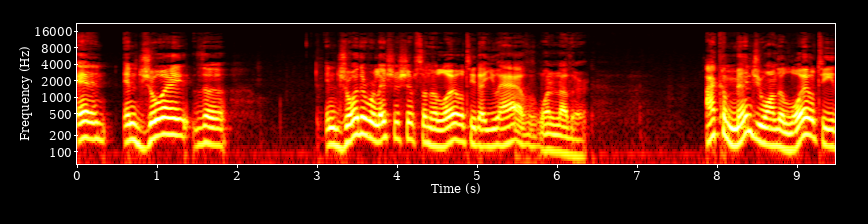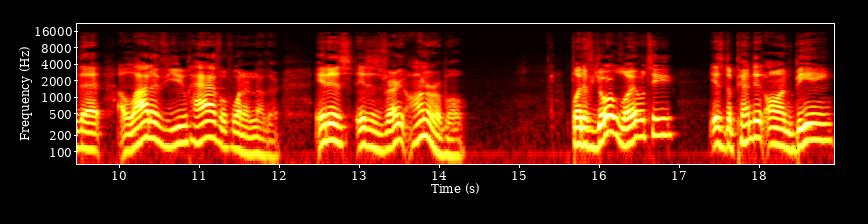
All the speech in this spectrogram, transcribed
And enjoy the enjoy the relationships and the loyalty that you have with one another. I commend you on the loyalty that a lot of you have with one another. It is it is very honorable. But if your loyalty is dependent on being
